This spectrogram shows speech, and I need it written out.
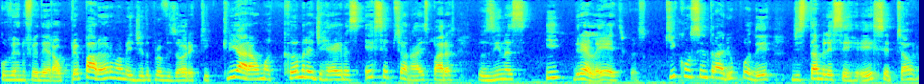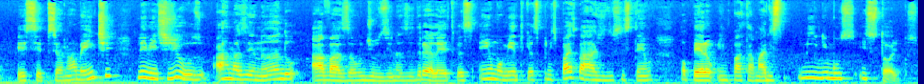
governo federal preparando uma medida provisória que criará uma Câmara de Regras excepcionais para usinas hidrelétricas, que concentraria o poder de estabelecer excepcionalmente limites de uso, armazenando a vazão de usinas hidrelétricas em um momento que as principais barragens do sistema operam em patamares mínimos históricos.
